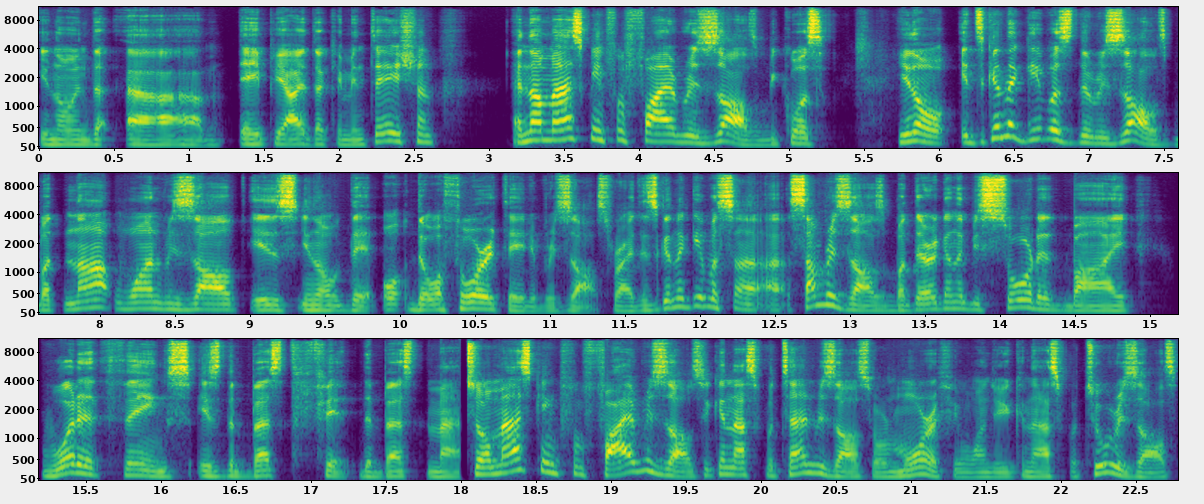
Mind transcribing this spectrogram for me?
you know, in the uh, um, API documentation. And I'm asking for five results because, you know, it's going to give us the results, but not one result is, you know, the, the authoritative results, right? It's going to give us uh, uh, some results, but they're going to be sorted by what it thinks is the best fit, the best match. So I'm asking for five results. You can ask for 10 results or more if you want. You can ask for two results.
